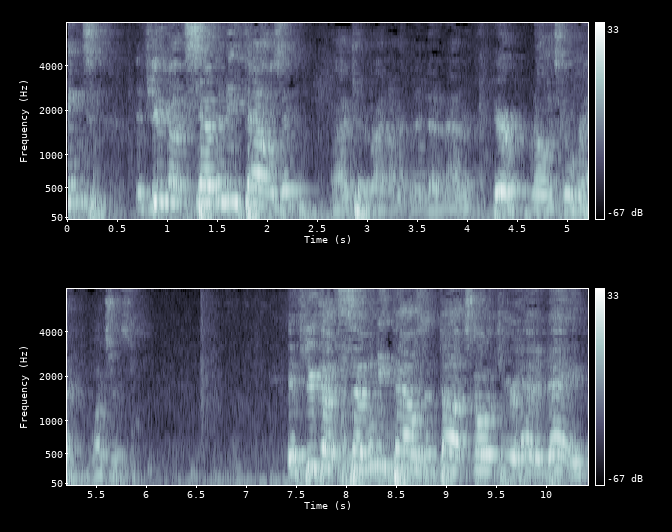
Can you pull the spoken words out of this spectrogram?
means if you got 70,000, I can't write on it, but it doesn't matter. Here, no, let's go red. Watch this. If you got 70,000 thoughts going through your head a day,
